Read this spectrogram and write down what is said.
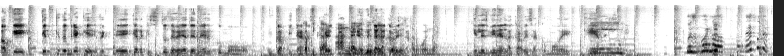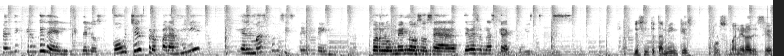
aunque, ¿qué, tendría que, eh, qué requisitos debería tener como un capitán? Un capitán, ándale, desde la cabeza. estar bueno. ¿Qué les viene en la cabeza como de qué? Pues bueno, de eso depende creo que del, de los coaches, pero para mí el más consistente por lo menos, o sea, debe ser unas características. Yo siento también que es por su manera de ser,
